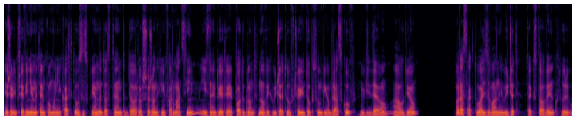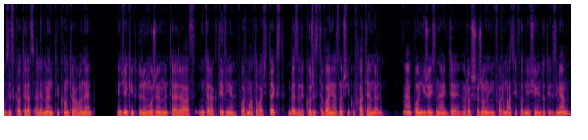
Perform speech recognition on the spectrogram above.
Jeżeli przewiniemy ten komunikat, to uzyskujemy dostęp do rozszerzonych informacji i znajduję tutaj podgląd nowych widgetów, czyli do obsługi obrazków, wideo, audio oraz aktualizowany widget tekstowy, który uzyskał teraz elementy kontrolne, dzięki którym możemy teraz interaktywnie formatować tekst bez wykorzystywania znaczników HTML. A poniżej znajdę rozszerzone informacje w odniesieniu do tych zmian,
